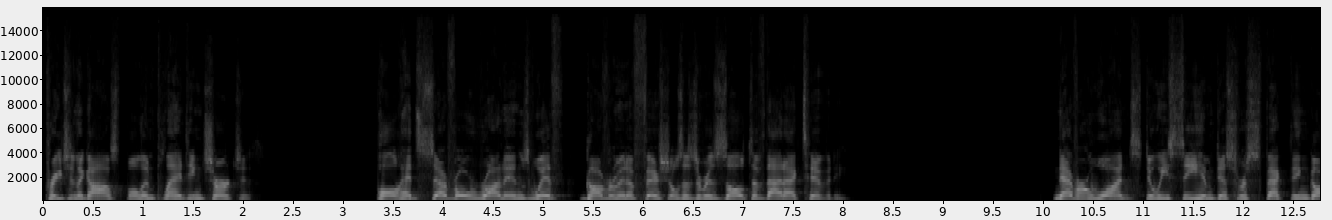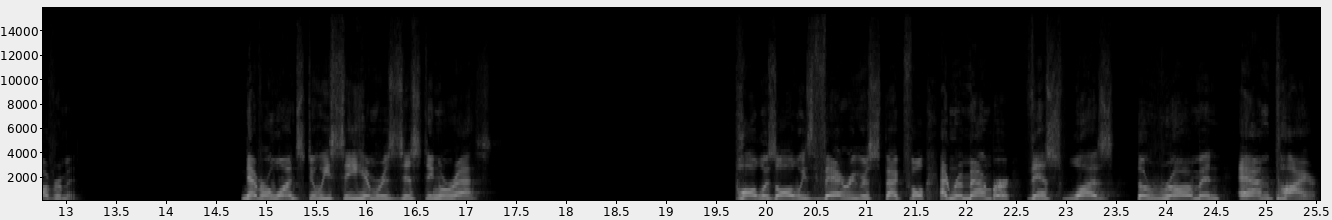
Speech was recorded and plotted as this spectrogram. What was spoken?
preaching the gospel and planting churches. Paul had several run ins with government officials as a result of that activity. Never once do we see him disrespecting government. Never once do we see him resisting arrest. Paul was always very respectful. And remember, this was the Roman Empire.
